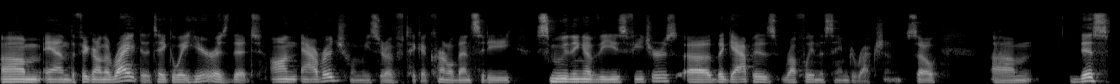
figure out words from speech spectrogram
Um, and the figure on the right, the takeaway here is that on average, when we sort of take a kernel density smoothing of these features, uh, the gap is roughly in the same direction. So um, this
